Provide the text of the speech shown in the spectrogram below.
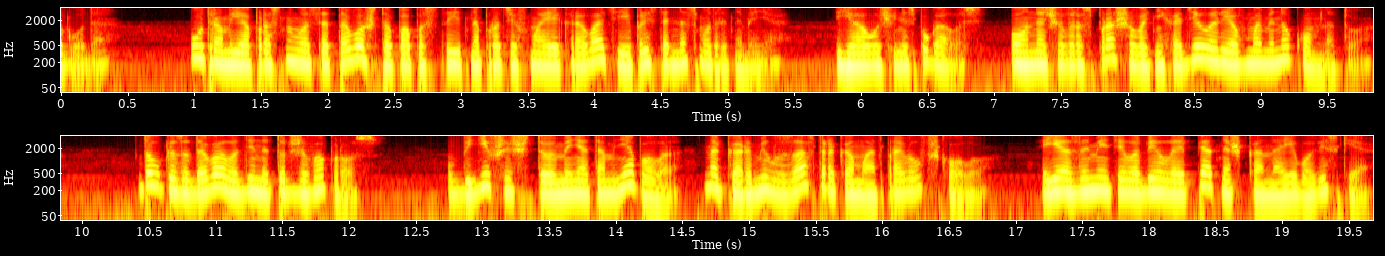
года. Утром я проснулась от того, что папа стоит напротив моей кровати и пристально смотрит на меня. Я очень испугалась. Он начал расспрашивать, не ходила ли я в мамину комнату. Долго задавал один и тот же вопрос. Убедившись, что меня там не было, накормил завтраком и отправил в школу. Я заметила белое пятнышко на его виске,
